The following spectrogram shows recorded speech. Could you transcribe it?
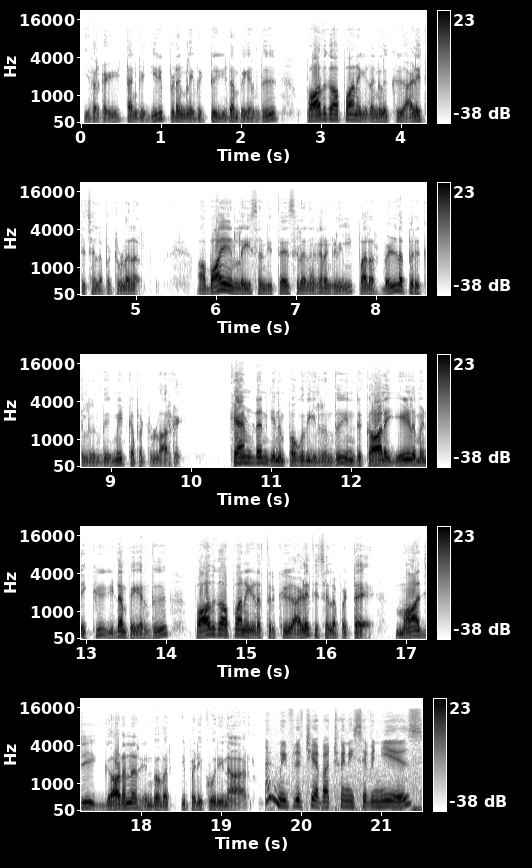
இவர்கள் தங்கள் இருப்பிடங்களை விட்டு இடம்பெயர்ந்து பாதுகாப்பான இடங்களுக்கு அழைத்துச் செல்லப்பட்டுள்ளனர். அபாய நிலை சந்தித்த சில நகரங்களில் பலர் வெள்ளப்பெருக்கிலிருந்து மீட்கப்பட்டுள்ளார்கள். கேம்டன் எனும் பகுதியிலிருந்து இன்று காலை ஏழு மணிக்கு இடம்பெயர்ந்து பாதுகாப்பான இடத்திற்கு அழைத்துச் செல்லப்பட்ட மாஜி கார்டனர் என்பவர் இப்படி கூறினார். We've lived here about 27 years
